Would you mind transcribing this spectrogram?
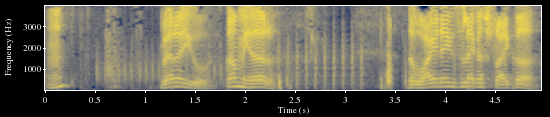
Hmm? Where are you? Come here. The white egg is like a striker.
